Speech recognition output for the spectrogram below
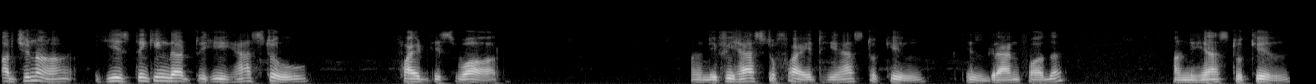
Arjuna, he is thinking that he has to fight this war and if he has to fight, he has to kill his grandfather and he has to kill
